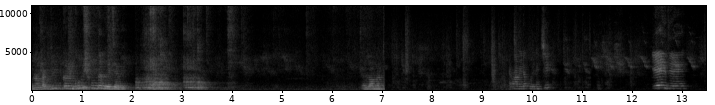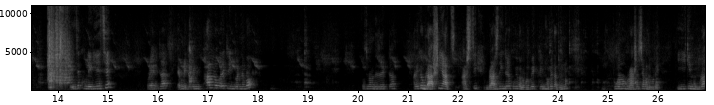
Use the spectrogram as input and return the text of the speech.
এখন আমরা ক্লিন করলে খুবই সুন্দর হয়ে যাবে। চলো আমরা এখন আমি এটা খুলে নিচ্ছি। এই যে এই যে খুলে গিয়েছে ফ্রেনটা এখন এটাকে আমি ভালো করে ক্লিন করে নেব। প্রথমে আমাদের একটা, আমি একটা ব্রাশ নিয়ে আসছি। ব্রাশ এটা খুবই ভালোভাবে ক্লিন হবে, তার জন্য পুরানো ব্রাশ আছে আমাদের ঘরে। ই কি নোংরা,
